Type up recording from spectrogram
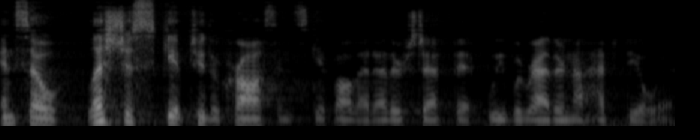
And so let's just skip to the cross and skip all that other stuff that we would rather not have to deal with.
